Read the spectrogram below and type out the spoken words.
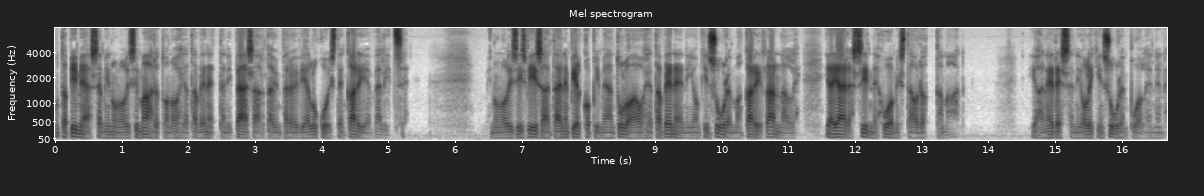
mutta pimeässä minun olisi mahdoton ohjata venettäni pääsaarta ympäröivien lukuisten karien välitse. Minun oli siis viisainta ennen pilkkopimeän tuloa ohjata veneeni jonkin suuremman karin rannalle ja jäädä sinne huomista odottamaan. Ihan edessäni olikin suurenpuoleinen,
